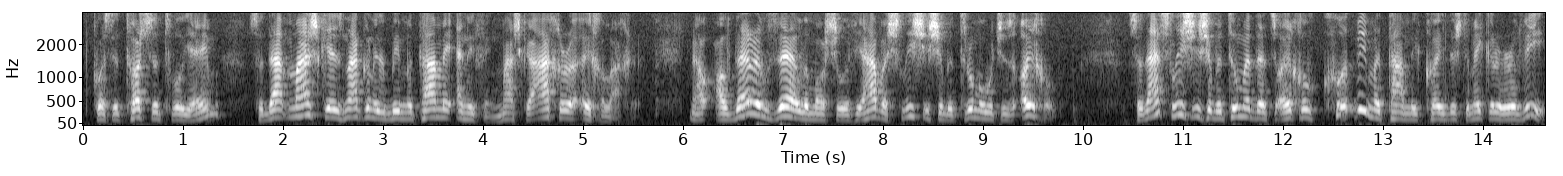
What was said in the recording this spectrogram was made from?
Because it touched the tvul yem, so that mashke is not going to be matame anything. Mashke acher or eichel acher. Now, al derech zeh if you have a shlishi shebetruma, which is eichel, so that shlishi shebetruma that's eichel could be matame kodesh to make it a revi.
